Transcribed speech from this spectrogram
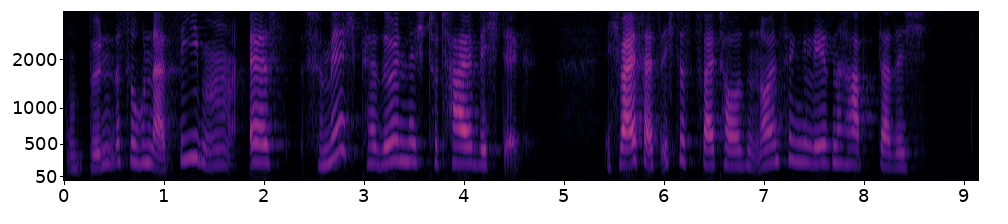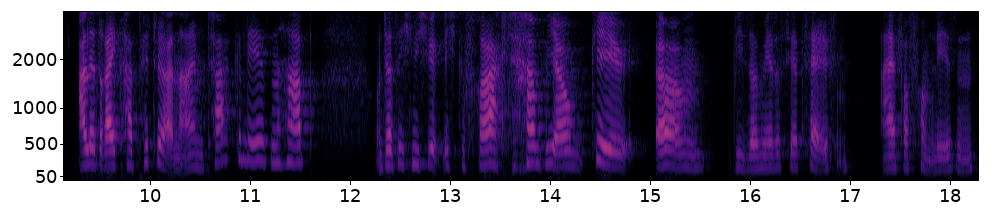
und Bündnisse 107 ist für mich persönlich total wichtig. Ich weiß, als ich das 2019 gelesen habe, dass ich alle drei Kapitel an einem Tag gelesen habe und dass ich mich wirklich gefragt habe, ja, okay, ähm, wie soll mir das jetzt helfen? Einfach vom Lesen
